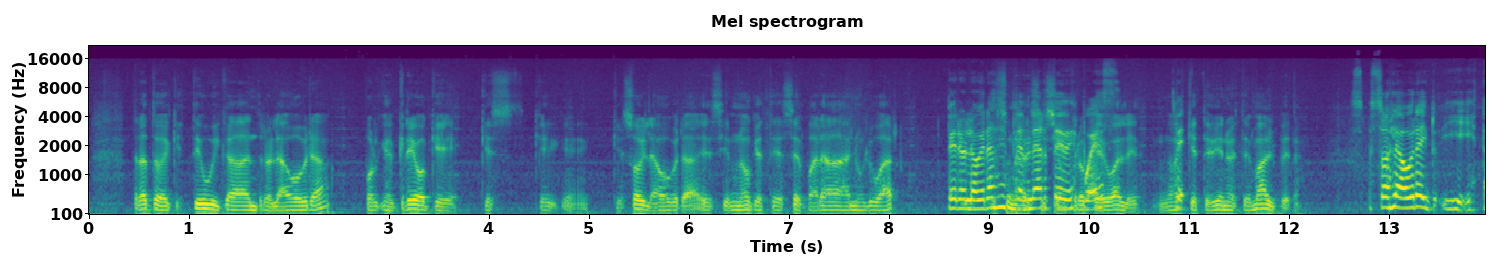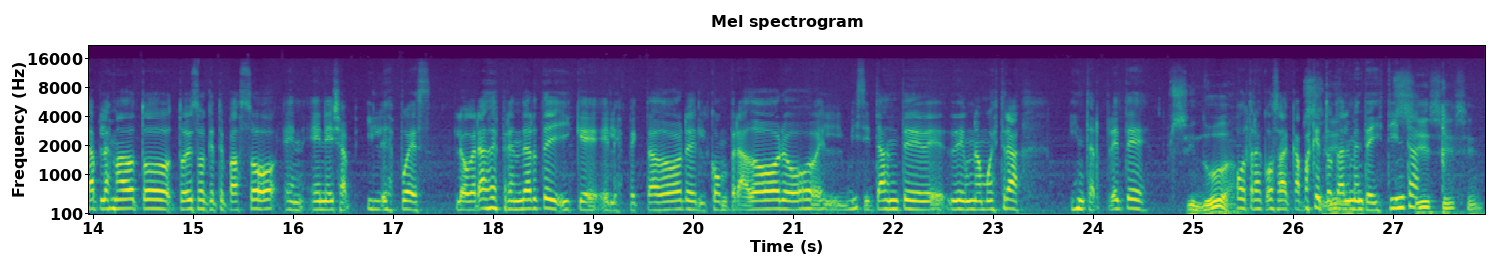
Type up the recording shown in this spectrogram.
trato de que esté ubicada dentro de la obra porque creo que, que, soy la obra, es decir, no que esté separada en un lugar. Pero una desprenderte después. eh, no es que esté bien o esté mal, pero... sos la obra y, y está plasmado todo, todo eso que te pasó en, en ella. Y después, lográs desprenderte y que el espectador, el comprador o el visitante de, una muestra interprete sin duda otra cosa capaz que totalmente distinta. Sí, sí, sí.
